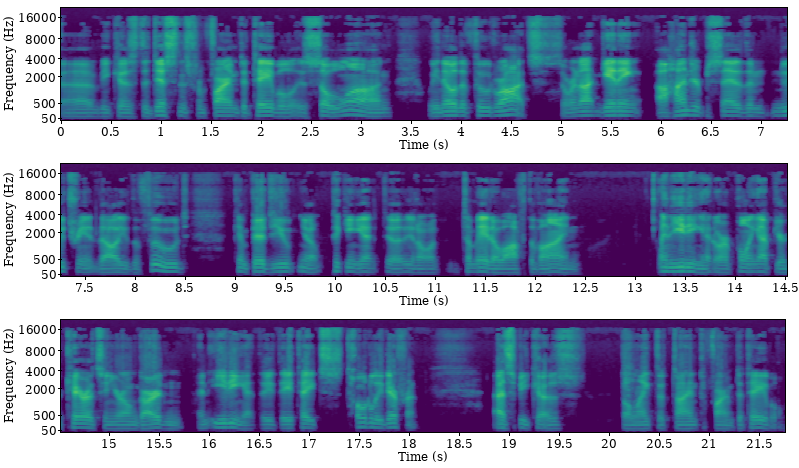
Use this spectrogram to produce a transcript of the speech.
uh, because the distance from farm to table is so long we know that food rots. So we're not getting 100% of the nutrient value of the food compared to you you know picking it uh, you know a tomato off the vine and eating it or pulling up your carrots in your own garden and eating it. They, they taste totally different. That's because the length of time to farm to table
